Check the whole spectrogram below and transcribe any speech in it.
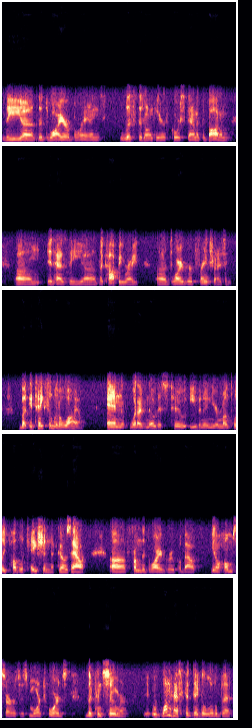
the uh, the Dwyer brands listed on here. Of course, down at the bottom, um, it has the uh, the copyright uh, Dwyer Group franchising, but it takes a little while. And what I've noticed too, even in your monthly publication that goes out uh, from the Dwyer Group about you know home services more towards the consumer, one has to dig a little bit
